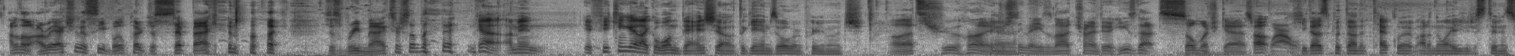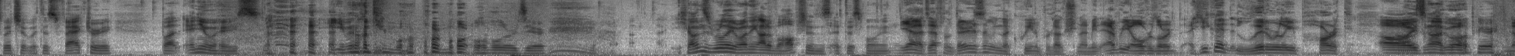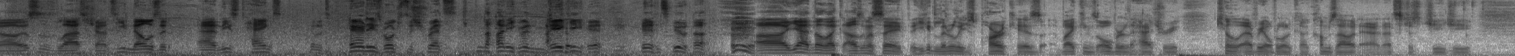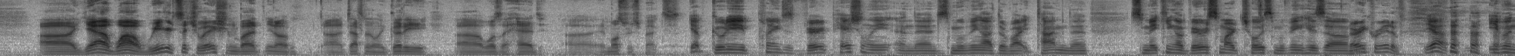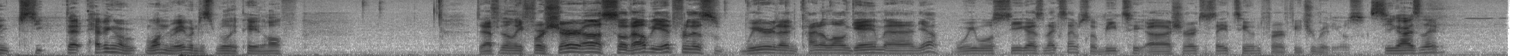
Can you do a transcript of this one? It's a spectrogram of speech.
I don't know. Are we actually gonna see both players just sit back and like just remax or something? yeah, I mean, if he can get like a one banshee out, the game's over pretty much. oh, that's true, huh? Interesting that he's not trying to do it. He's got so much gas. Oh, wow. He does put down the tech lab. I don't know why you just didn't switch it with his factory. But anyways, even hunting more for more overlords here. Hyun's really running out of options at this point. Yeah, definitely. There isn't even a queen in production. I mean, every overlord, he could literally park. Oh, uh, he's gonna go up here. No, this is his last chance. He knows it, and these tanks gonna tear these roaches to shreds, not even making it into the. Uh, yeah, no, like I was gonna say, he could literally just park his Vikings over the hatchery, kill every overlord that comes out, and that's just GG. Uh, yeah, wow, weird situation, but you know, uh, definitely Goody uh, was ahead uh, in most respects. Yep, Goody playing just very patiently and then just moving out at the right time and then just making a very smart choice, moving his um. Very creative. yeah, even just that having a one Raven just really paid off. Definitely, for sure. Uh, so that'll be it for this weird and kind of long game. And yeah, we will see you guys next time. So be t- uh, sure to stay tuned for future videos. See you guys later.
